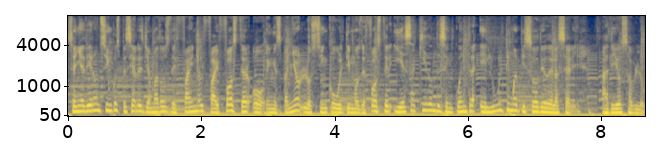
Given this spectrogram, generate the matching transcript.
se añadieron cinco especiales llamados The Final Five Foster o en español los cinco últimos de Foster y es aquí donde se encuentra el último episodio de la serie. Adiós a Blue.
